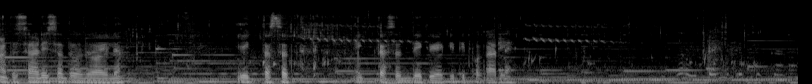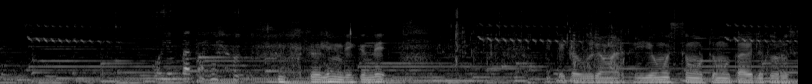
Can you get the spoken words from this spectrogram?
आता साडेसात वाजता व्हायला एक तासात एक तासात देखूया किती पकारले कोलिंग देखून दे. इथे का उड्या मारते ये मस्त मोठं मोठं आलं थोडस.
